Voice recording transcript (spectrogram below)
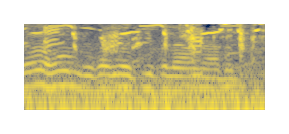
Oh, hon, das habe ich tief in der Hand.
